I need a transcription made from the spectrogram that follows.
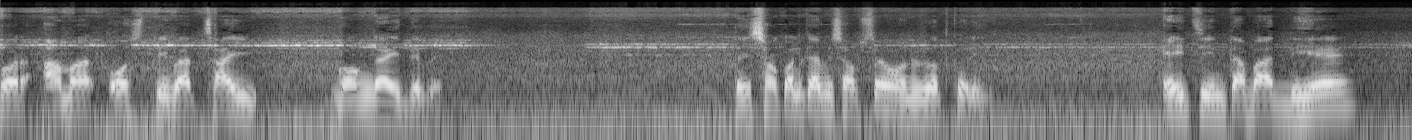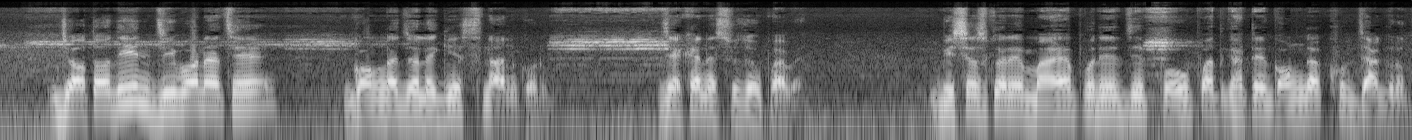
পর আমার অস্থি বা ছাই গঙ্গায় দেবে। তাই সকলকে আমি সবসময় অনুরোধ করি, এই চিন্তা বাদ দিয়ে যতদিন জীবন আছে গঙ্গা জলে গিয়ে স্নান করুন, যেখানে সুযোগ পাবেন। বিশেষ করে মায়াপুরের যে বহুপাত ঘাটে গঙ্গা খুব জাগ্রত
